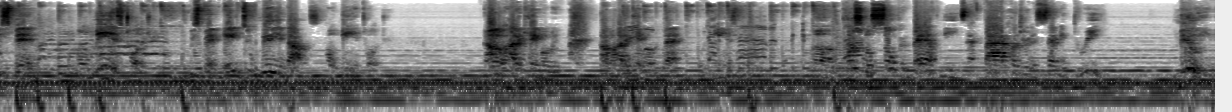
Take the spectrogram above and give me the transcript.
we spend on men's toiletry. We spent $82 billion on men's toiletry. I don't know how they came up with. I don't know how they came up with that. Uh, personal soap and bath needs at 573 million.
